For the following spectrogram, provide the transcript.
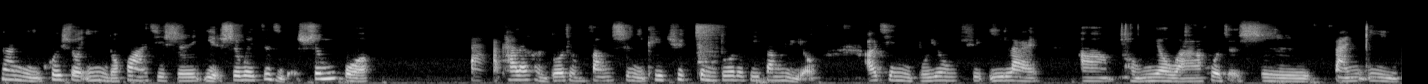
那你会说英语的话，其实也是为自己的生活打开了很多种方式，你可以去更多的地方旅游，而且你不用去依赖。啊，朋友啊，或者是翻译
